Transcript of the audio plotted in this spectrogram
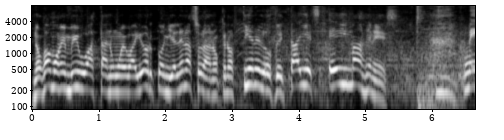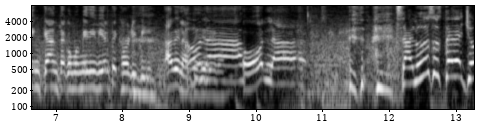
Nos vamos en vivo hasta Nueva York con Yelena Solano, que nos tiene los detalles e imágenes. Me encanta, como me divierte Cardi B. Adelante, Hola. Yelena. Hola. Saludos a ustedes. Yo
